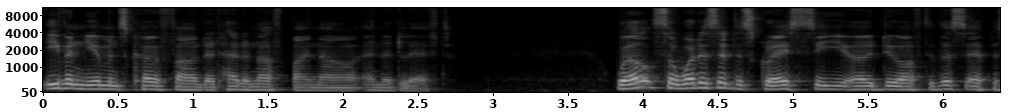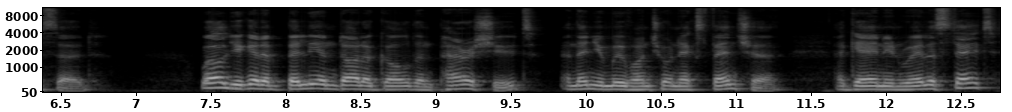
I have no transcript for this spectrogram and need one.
Even Neumann's co founder had had enough by now and had left. Well, so what does a disgraced CEO do after this episode? Well, you get a billion dollar golden parachute, and then you move on to your next venture, again in real estate,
